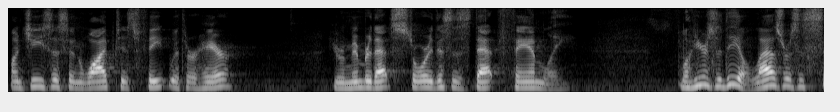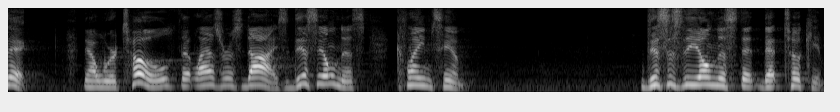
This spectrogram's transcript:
on Jesus and wiped his feet with her hair. You remember that story? This is that family. Well, here's the deal Lazarus is sick. Now, we're told that Lazarus dies. This illness claims him. This is the illness that, that took him.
